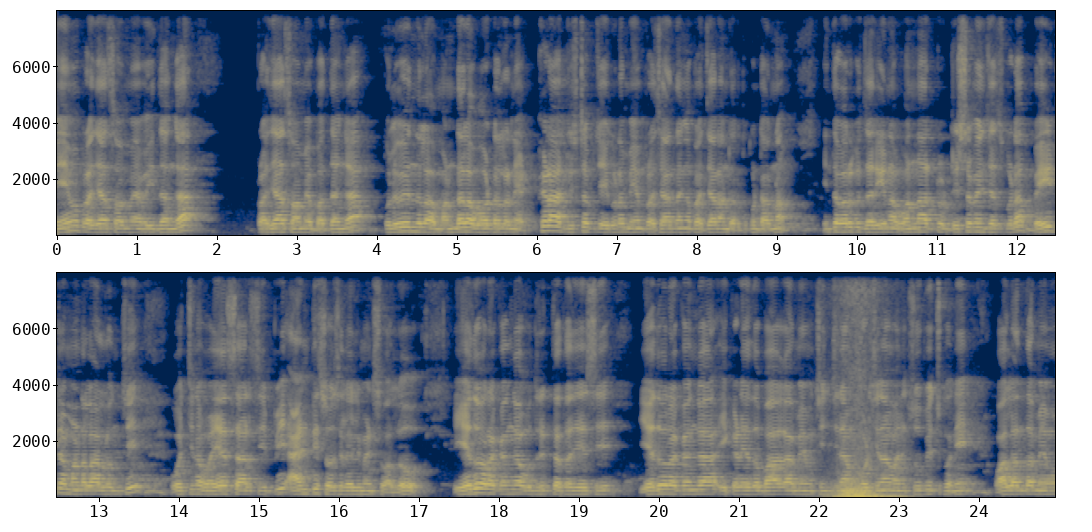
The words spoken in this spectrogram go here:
మేము ప్రజాస్వామ్య విధంగా ప్రజాస్వామ్యబద్ధంగా పులివెందుల మండల ఓటర్లను ఎక్కడా డిస్టర్బ్ చేయకుండా మేము ప్రశాంతంగా ప్రచారం జరుపుకుంటా ఉన్నాం. ఇంతవరకు జరిగిన వన్ ఆర్ టూ డిస్టర్బెన్సెస్ కూడా బయట మండలాల నుంచి వచ్చిన వైఎస్ఆర్సీపీ యాంటీ సోషల్ ఎలిమెంట్స్ వాళ్ళు. ఏదో రకంగా ఉద్రిక్తత చేసి ఏదో రకంగా ఇక్కడ ఏదో బాగా మేము చించినాం పొడిచినాం అని చూపించుకొని వాళ్ళంతా మేము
